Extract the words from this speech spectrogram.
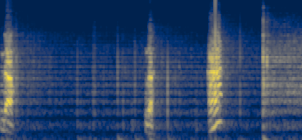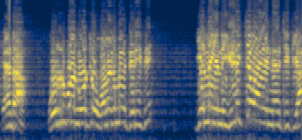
இந்தா. இந்த? ஏண்டா ஒரு ரூபாய் நோட்ல உலகமே தெரியுது. என்ன என்ன இழிச்ச வாயன்னு நினைச்சிட்டியா?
